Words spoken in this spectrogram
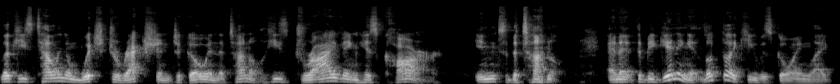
Look, he's telling them which direction to go in the tunnel. He's driving his car into the tunnel. And at the beginning, it looked like he was going like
